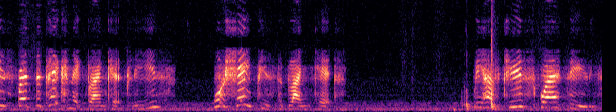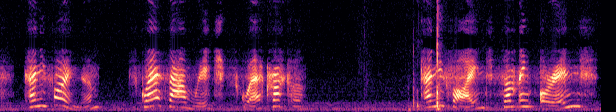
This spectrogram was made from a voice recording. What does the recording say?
you spread the picnic blanket, please? What shape is the blanket? We have two square foods. Can you find them? Square sandwich, square cracker. Can you find something orange?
